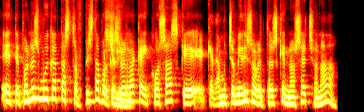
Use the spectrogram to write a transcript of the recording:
eh, te pones muy catastrofista, porque es verdad que hay cosas que, que da mucho miedo y sobre todo es que no se ha hecho nada.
